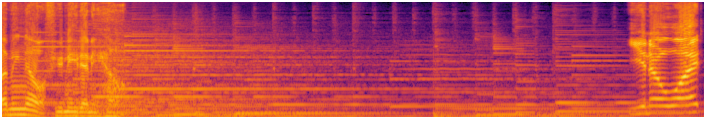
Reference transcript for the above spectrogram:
Let me know if you need any help. You know what?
